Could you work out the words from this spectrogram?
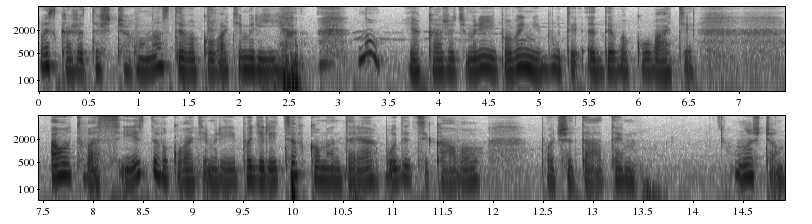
Ви скажете, що у нас дивакуваті мрії. Ну, як кажуть, мрії повинні бути дивакуваті. А от у вас є дивакуваті мрії? Поділіться в коментарях, буде цікаво почитати. Ну що,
